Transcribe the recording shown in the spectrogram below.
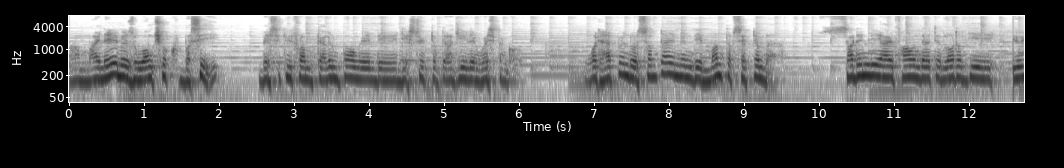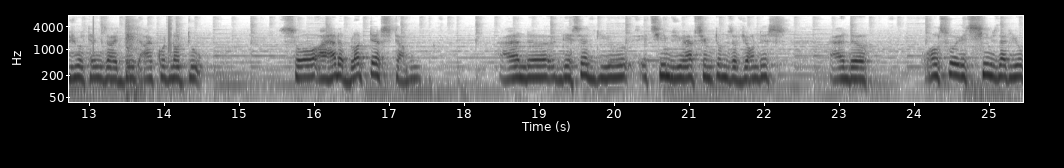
Uh, my name is Wangchok Basi, basically from Kalimpong in the district of Darjeeling, West Bengal. What happened was sometime in the month of September, suddenly I found that a lot of the usual things I did I could not do. So I had a blood test done and uh, they said you it seems you have symptoms of jaundice and uh, also it seems that you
